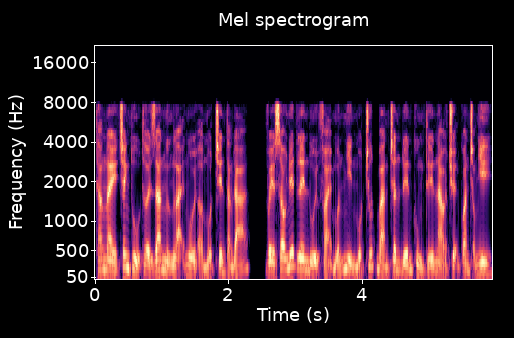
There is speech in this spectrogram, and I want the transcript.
Thằng này tranh thủ thời gian ngừng lại ngồi ở một trên tảng đá, về sau nhét lên đùi phải muốn nhìn một chút bàn chân đến cùng thế nào chuyện quan trọng nhi.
